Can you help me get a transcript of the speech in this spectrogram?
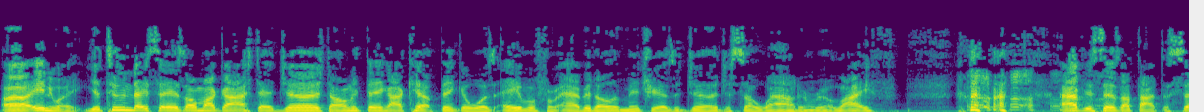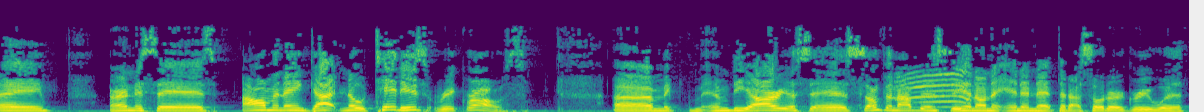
uh, anyway, Yatunde says, oh my gosh, that judge, the only thing I kept thinking was Ava from Abbott Elementary as a judge is so wild in real life. Abby says, I thought the same. Ernest says, Almond ain't got no titties, Rick Ross. Uh, MD Aria says, something I've been seeing on the internet that I sort of agree with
